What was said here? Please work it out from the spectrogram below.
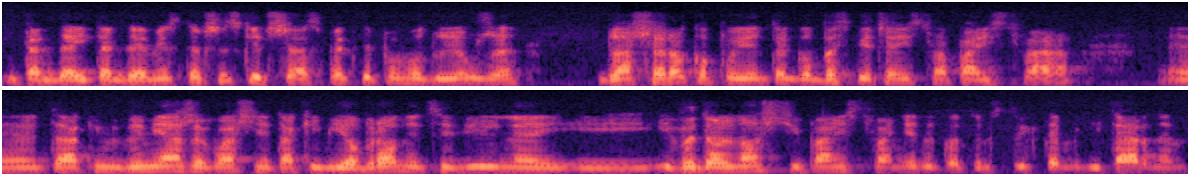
i tak dalej, i tak dalej. Więc te wszystkie trzy aspekty powodują, że dla szeroko pojętego bezpieczeństwa państwa, e, takim wymiarze właśnie takiej i obrony cywilnej i, i wydolności państwa, nie tylko tym stricte militarnym,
